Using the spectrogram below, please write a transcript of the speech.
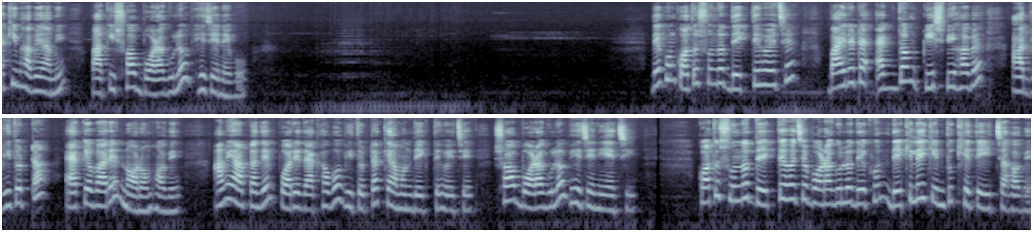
একইভাবে আমি বাকি সব বড়াগুলো ভেজে নেব। দেখুন কত সুন্দর দেখতে হয়েছে। বাইরেটা একদম ক্রিস্পি হবে আর ভিতরটা একেবারে নরম হবে। আমি আপনাদের পরে দেখাবো ভিতরটা কেমন দেখতে হয়েছে। সব বড়াগুলো ভেজে নিয়েছি। কত সুন্দর দেখতে হয়েছে বড়াগুলো দেখুন, দেখলেই কিন্তু খেতে ইচ্ছা হবে।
